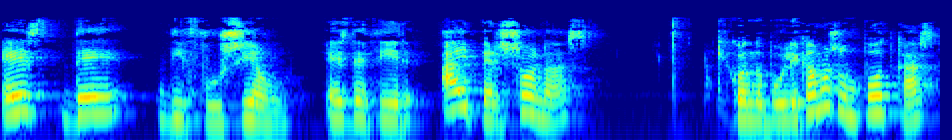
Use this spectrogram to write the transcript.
es de difusión. Es decir, hay personas que cuando publicamos un podcast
